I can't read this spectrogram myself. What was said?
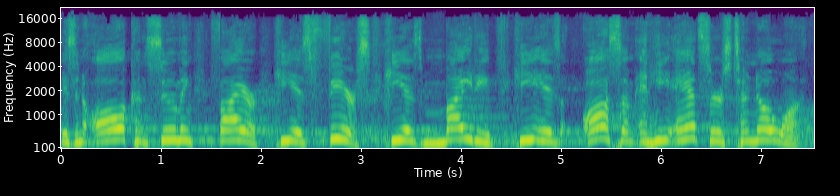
is an all consuming fire. He is fierce. He is mighty. He is awesome, and He answers to no one.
